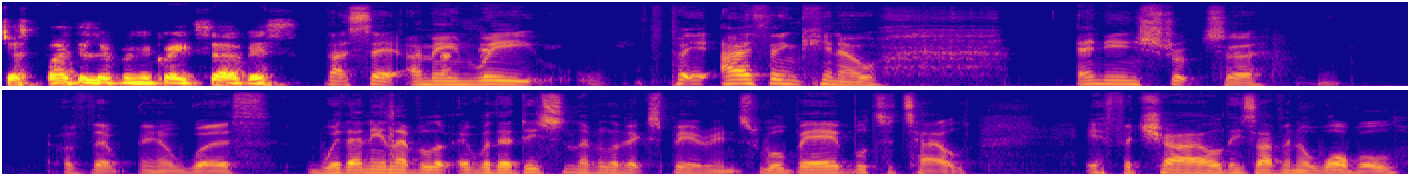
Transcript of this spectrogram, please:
just by delivering a great service. That's it. I mean, we. I think you know, any instructor of the you know worth with any level of, with a decent level of experience will be able to tell if a child is having a wobble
